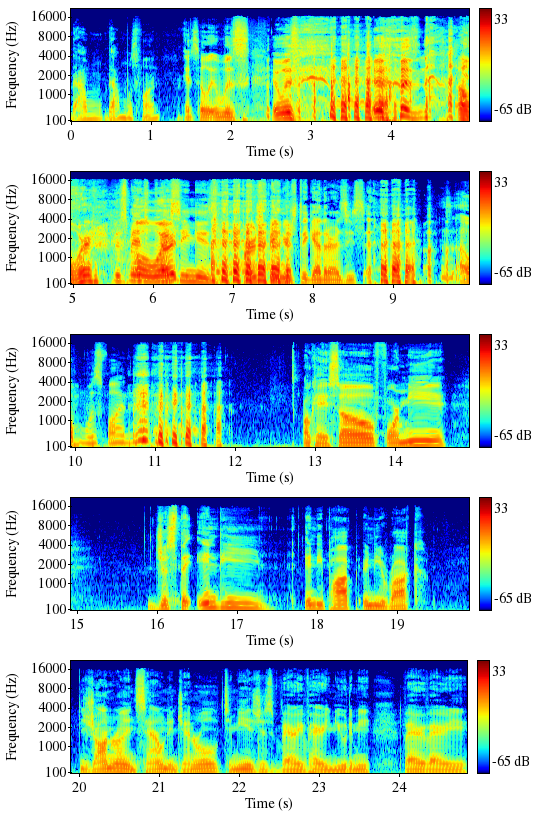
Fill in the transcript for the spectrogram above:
that that one was fun, and so it was. It was. it was. Not, oh, we're this oh, man's oh, word. pressing his first fingers together as he said. this album was fun. Okay, so for me, just the indie, indie pop, indie rock genre and sound in general to me is just very, very new to me. Very, very.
